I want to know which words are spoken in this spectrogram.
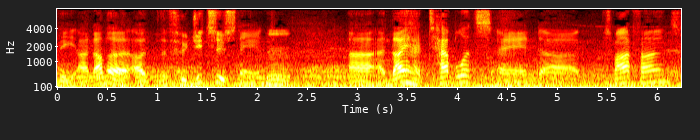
the another uh, the Fujitsu stand, Mm. Uh, and they had tablets and uh, smartphones,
